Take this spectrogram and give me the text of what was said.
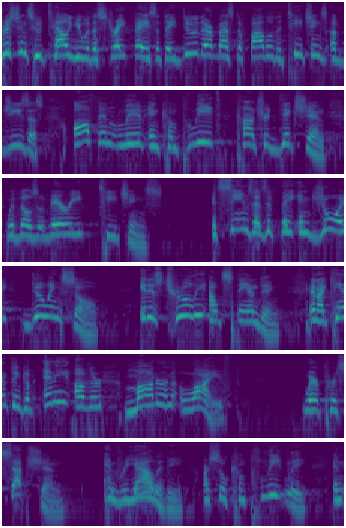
Christians who tell you with a straight face that they do their best to follow the teachings of Jesus often live in complete contradiction with those very teachings. It seems as if they enjoy doing so. It is truly outstanding. And I can't think of any other modern life where perception and reality are so completely and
